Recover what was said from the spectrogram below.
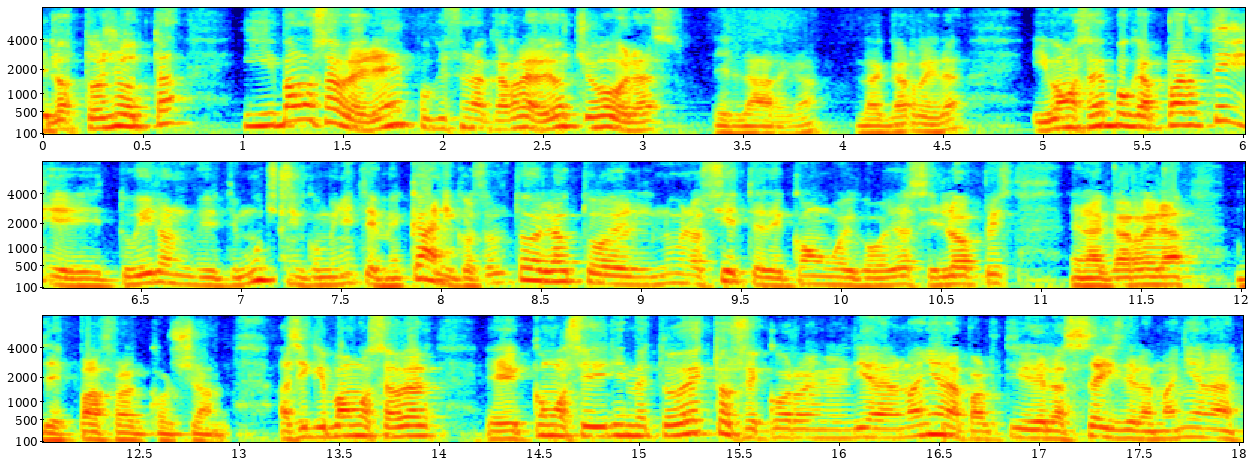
los Toyota. Y vamos a ver, ¿eh? porque es una carrera de 8 horas, es larga la carrera. Y vamos a ver porque aparte eh, tuvieron eh, muchos inconvenientes mecánicos, sobre todo el auto del número 7 de Conway Kobayashi López en la carrera de Spa-Francorchamps. Así que vamos a ver cómo se dirime todo esto. Se corre en el día de mañana a partir de las 6 de la mañana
